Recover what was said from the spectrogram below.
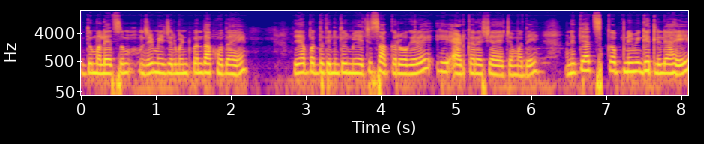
मी तुम्हाला याचं म्हणजे मेजरमेंट पण दाखवत आहे. तर या पद्धतीने तुम्ही याची साखर वगैरे ही ॲड करायची आहे याच्यामध्ये. आणि त्याच कपने मी घेतलेले आहे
